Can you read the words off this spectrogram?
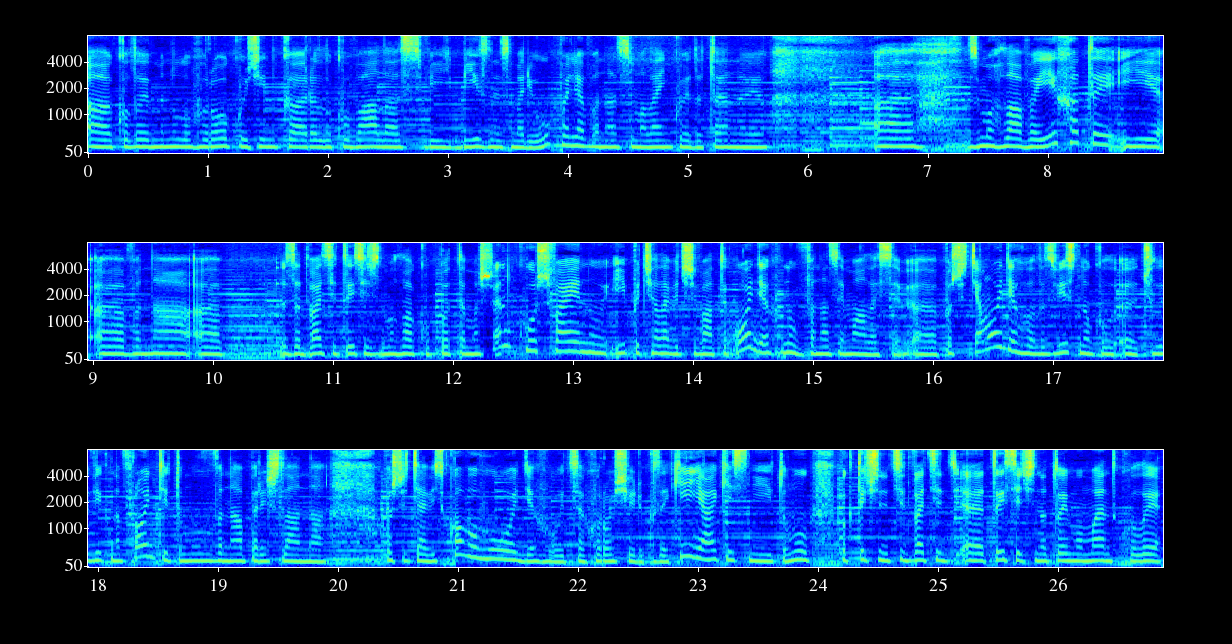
Е, Коли минулого року жінка релокувала свій бізнес з Маріуполя, вона з маленькою дитиною е, змогла виїхати, і е, вона е, за 20 тисяч змогла купити машинку швейну і почала відшивати одяг. Ну вона займалася е, пошиттям одягу, але звісно, е, чоловік на фронті, тому вона перейшла на пошиття військового одягу. і Це хороші рюкзаки, якісні. І тому фактично ці 20 е, тисяч на той момент, коли.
